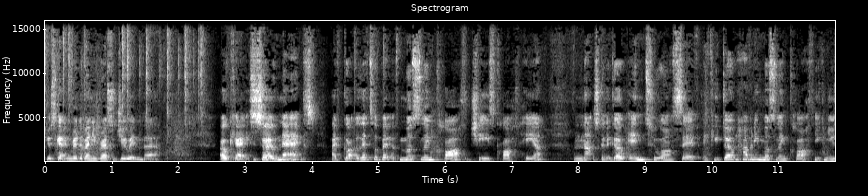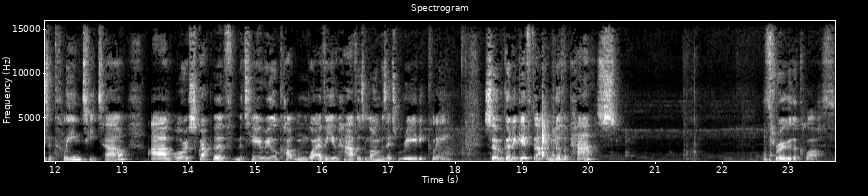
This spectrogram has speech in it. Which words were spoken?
Just getting rid of any residue in there. Okay, so next I've got a little bit of muslin cloth, cheesecloth here and that's going to go into our sieve. If you don't have any muslin cloth, you can use a clean tea towel um, or a scrap of material, cotton, whatever you have, as long as it's really clean. So we're going to give that another pass through the cloth.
